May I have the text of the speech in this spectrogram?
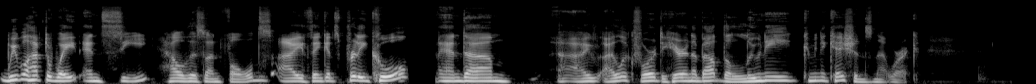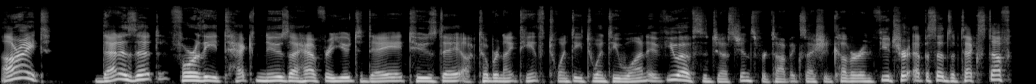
we will have to wait and see how this unfolds i think it's pretty cool and um, I, I look forward to hearing about the loony communications network all right that is it for the tech news I have for you today, Tuesday, October 19th, 2021. If you have suggestions for topics I should cover in future episodes of Tech Stuff,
